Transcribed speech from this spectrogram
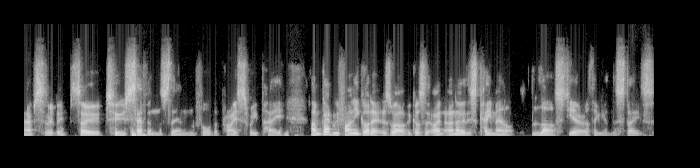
Absolutely. So two sevens then for the price we pay. I'm glad we finally got it as well because I, I know this came out last year, I think, in the states.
